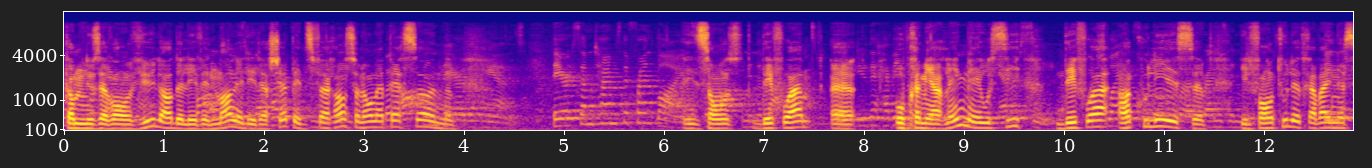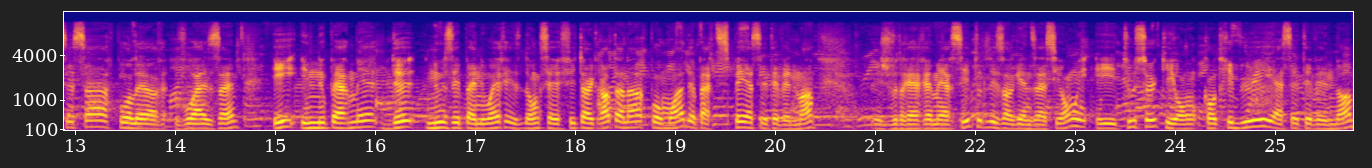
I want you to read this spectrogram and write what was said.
comme nous avons vu lors de l'événement, le leadership est différent selon la personne. Ils sont des fois euh, aux premières lignes, mais aussi des fois en coulisses. Ils font tout le travail nécessaire pour leurs voisins et ils nous permettent de nous épanouir. donc, ça fait un grand honneur pour moi de participer à cet événement. Je voudrais remercier toutes les organisations et tous ceux qui ont contribué à cet événement.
